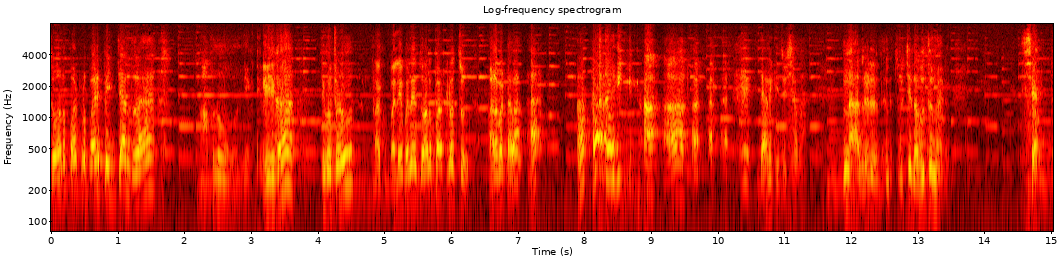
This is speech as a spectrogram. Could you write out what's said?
జోలపాట్లు పాడి పెంచానురా. అవును నీకు తెలియదుగా ఇదిగో చూడు నాకు భలే భలే జోలపాట్లు వచ్చు. పడబట్టావా? దానికి చూసావా నా అల్లుడు నన్ను చూసి నవ్వుతున్నాడు. శాంత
